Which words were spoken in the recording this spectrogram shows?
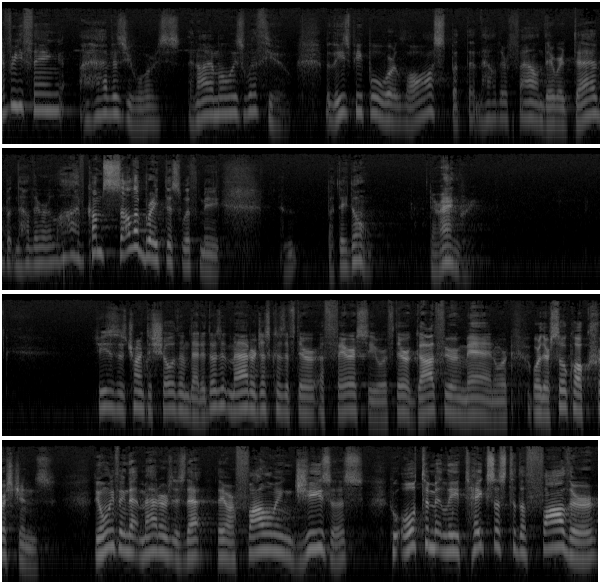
everything I have is yours, and I am always with you. But these people were lost, but now they're found. They were dead, but now they're alive. Come celebrate this with me. And, but they don't. They're angry. Jesus is trying to show them that it doesn't matter just because if they're a Pharisee or if they're a God fearing man or, or they're so called Christians. The only thing that matters is that they are following Jesus, who ultimately takes us to the Father,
